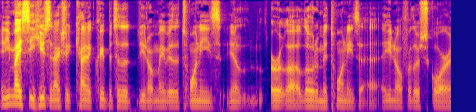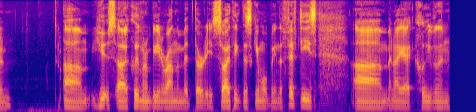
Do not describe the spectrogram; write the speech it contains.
and you might see Houston actually kind of creep into the you know maybe the 20s, you know, or uh, low to mid 20s, uh, you know, for their score and. Um, Houston, uh, Cleveland will be around the mid 30s, so I think this game will be in the 50s, um, and I got Cleveland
